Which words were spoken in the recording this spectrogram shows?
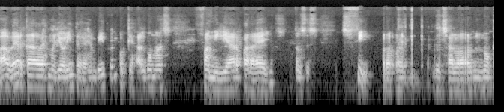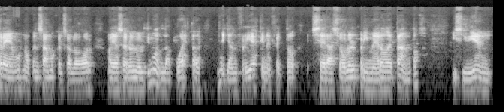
va a haber cada vez mayor interés en Bitcoin porque es algo más familiar para ellos. Entonces, sí, pero eh, El Salvador no creemos, no pensamos que El Salvador vaya a ser el último. La apuesta de Jan Free es que en efecto será solo el primero de tantos. Y si bien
